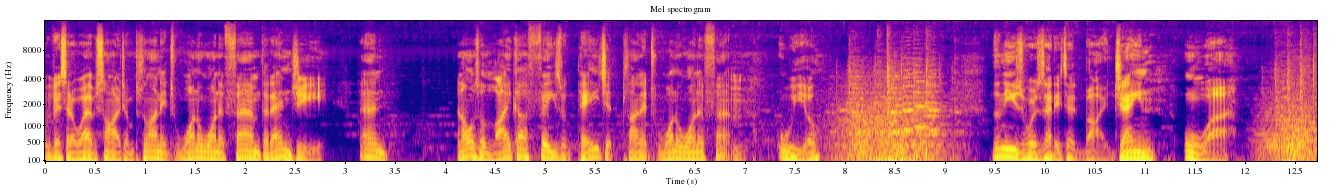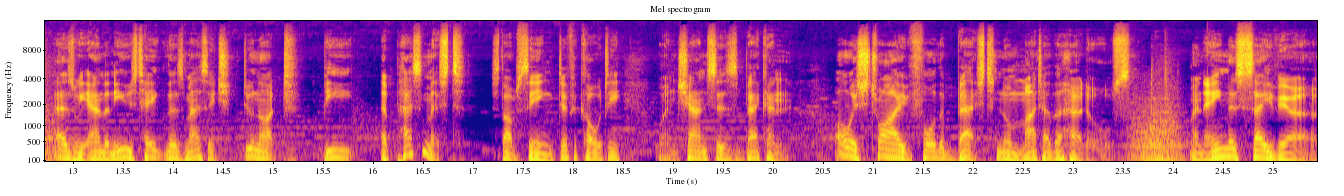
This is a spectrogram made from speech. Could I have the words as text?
Visit our website on planet101fm.ng and and also like our Facebook page at Planet 101FM. Uyo. The news was edited by Jane Uwa. As we end the news, take this message. Do not be a pessimist. Stop seeing difficulty when chances beckon. Always strive for the best no matter the hurdles. My name is Xavier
